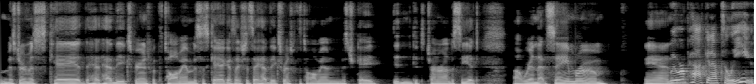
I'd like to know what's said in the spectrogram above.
Mr. and Mrs. K had, had, had the experience with the tall man. Mrs. K, I guess I should say, had the experience with the tall man. Mr. K didn't get to turn around to see it. Uh, we're in that same room and we were packing up to leave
